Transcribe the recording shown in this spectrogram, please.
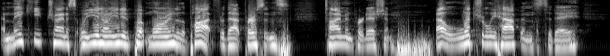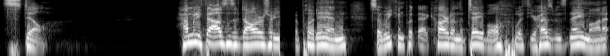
and they keep trying to say, well, you know, you need to put more into the pot for that person's time in perdition. That literally happens today still. How many thousands of dollars are you going to put in so we can put that card on the table with your husband's name on it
